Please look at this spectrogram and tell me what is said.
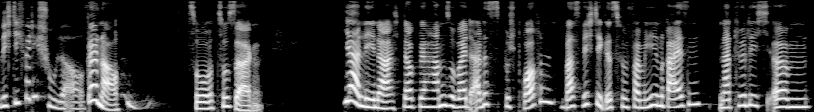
wichtig für die Schule auch. Genau. Mhm. So zu sagen. Ja, Lena, ich glaube, wir haben soweit alles besprochen, was wichtig ist für Familienreisen. Natürlich ähm,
